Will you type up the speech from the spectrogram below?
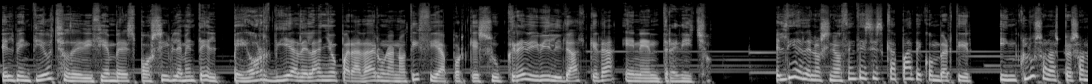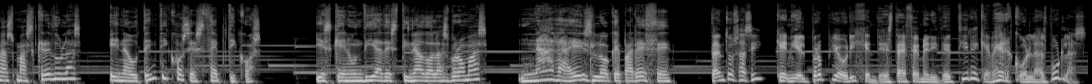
El 28 de diciembre es posiblemente el peor día del año para dar una noticia porque su credibilidad queda en entredicho. El Día de los Inocentes es capaz de convertir incluso a las personas más crédulas en auténticos escépticos. Y es que en un día destinado a las bromas, nada es lo que parece. Tanto es así que ni el propio origen de esta efeméride tiene que ver con las burlas.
